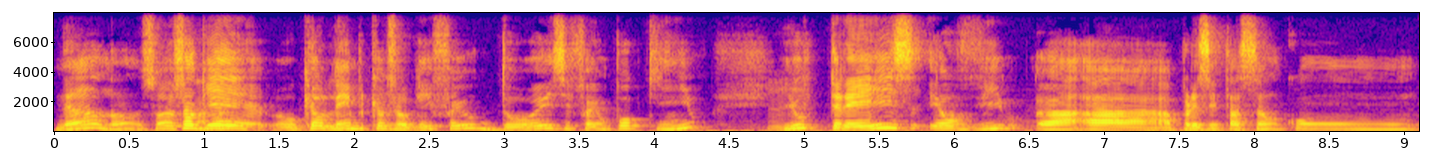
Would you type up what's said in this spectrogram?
Não, não. Só joguei. O que eu lembro que eu joguei foi o 2 e foi um pouquinho. E Uhum. o 3 eu vi a, a apresentação com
